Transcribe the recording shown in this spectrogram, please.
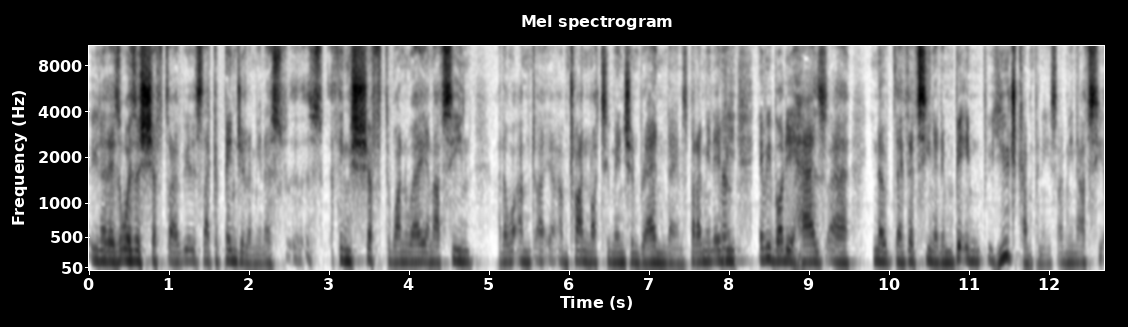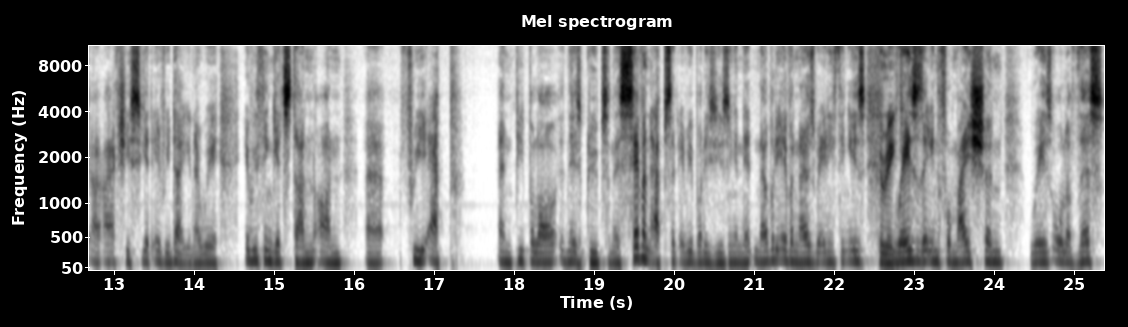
you know, there's always a shift. It's like a pendulum. You know, things shift one way, and I've seen. I don't. I'm. I'm trying not to mention brand names, but I mean, every everybody has. Uh, you know, they've, they've seen it in in huge companies. I mean, I've seen. I I actually see it every day. You know, where everything gets done on a free app. And people are, and there's groups, and there's seven apps that everybody's using, and nobody ever knows where anything is. Correct. Where's the information? Where's all of this?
